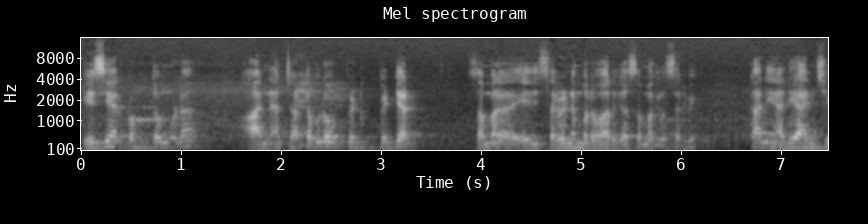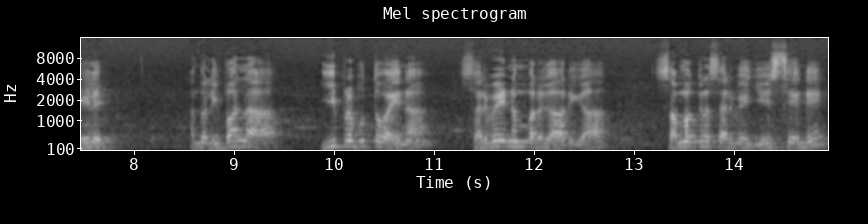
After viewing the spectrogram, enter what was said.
కేసీఆర్ ప్రభుత్వం కూడా ఆయన చట్టంలో పెట్టు పెట్టారు. సమ ఏది సర్వే నెంబర్ వారుగా సమగ్ర సర్వే. కానీ అది ఆయన చేయలేదు అందువల్ల ఇవాళ ఈ ప్రభుత్వం అయినా సర్వే నెంబర్ గారిగా సమగ్ర సర్వే చేస్తేనే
